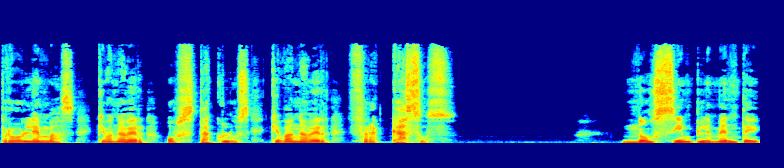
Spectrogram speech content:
problemas, que van a haber obstáculos, que van a haber fracasos no simplemente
